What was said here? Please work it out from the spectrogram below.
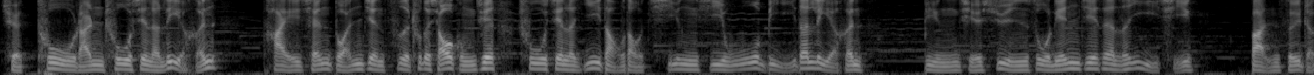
却突然出现了裂痕。太前短剑刺出的小孔间出现了一道道清晰无比的裂痕，并且迅速连接在了一起，伴随着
